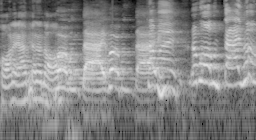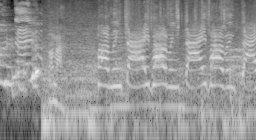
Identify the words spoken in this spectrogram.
ขอหน่อยครับเฮียถนอมพ่อมึงตายพ่อมึงตายทำไมแล้วพ่อมึงตายพ่อมึงตายทำไมพ่อมึงตายพ่อมึงตายพ่อมึงตาย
